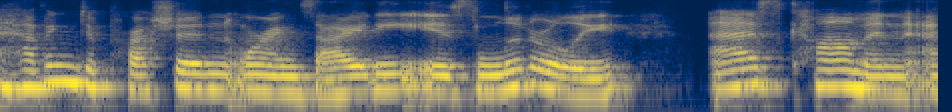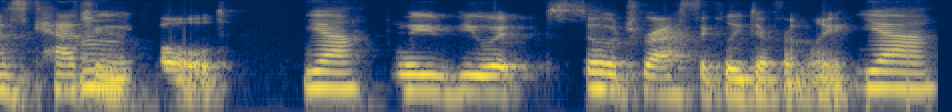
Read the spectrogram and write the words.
having depression or anxiety is literally as common as catching mm. a cold. yeah We view it so drastically differently. Yeah,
